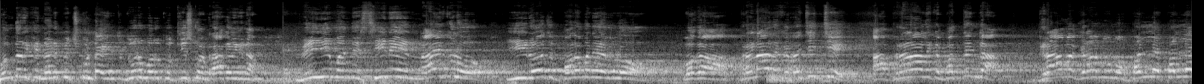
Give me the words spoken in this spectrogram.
ముందరికి నడిపించుకుంటా ఇంత దూరం వరకు తీసుకొని రాగలిగినాం. వెయ్యి మంది సీనియర్ నాయకులు ఈరోజు పొలమనేరులో ఒక ప్రణాళిక రచించి ఆ ప్రణాళిక బద్ధంగా గ్రామ గ్రామము పల్లె పల్లె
